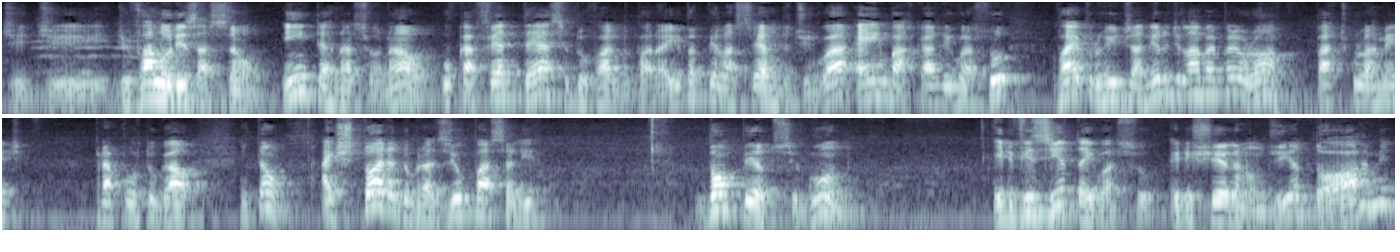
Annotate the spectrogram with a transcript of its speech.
de, de, de, valorização internacional, o café desce do Vale do Paraíba pela Serra do Tinguá, é embarcado em Iguaçu, vai para o Rio de Janeiro, de lá vai para a Europa, particularmente para Portugal. Então, a história do Brasil passa ali. Dom Pedro II, ele visita Iguaçu, ele chega num dia, dorme,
